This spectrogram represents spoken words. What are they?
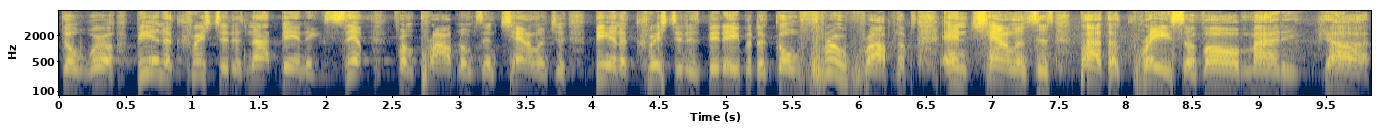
the world. Being a Christian is not being exempt from problems and challenges. Being a Christian is being able to go through problems and challenges by the grace of Almighty God.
